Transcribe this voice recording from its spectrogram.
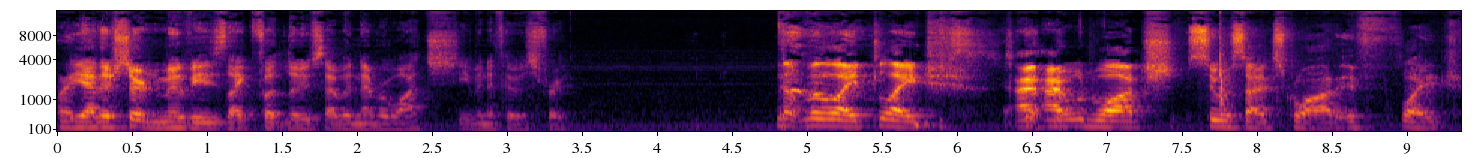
Like, yeah, there's certain movies like Footloose I would never watch, even if it was free. No, but like like I, I would watch Suicide Squad if like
